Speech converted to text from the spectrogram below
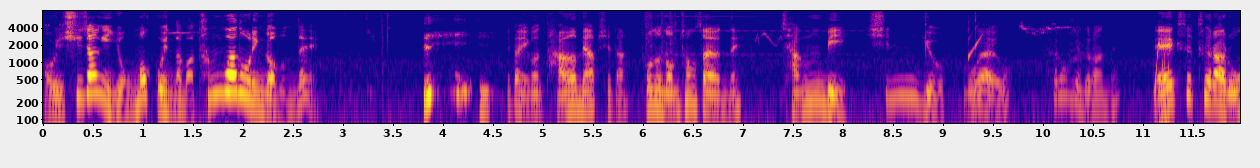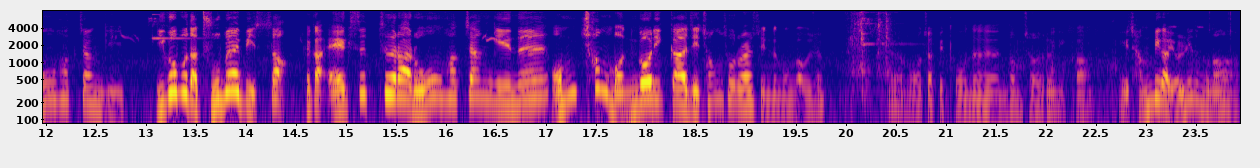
어, 이 시장이 욕먹고 있나봐. 탐관오리인가 본데? 일단 이건 다음에 합시다. 돈은 엄청 쌓였네. 장비, 신규. 뭐야, 이거? 새로운 게 들어왔네? extra long 확장기. 이거보다 두 배 비싸. 그러니까 extra long 확장기는 엄청 먼 거리까지 청소를 할 수 있는 건가 보죠? 네, 뭐 어차피 돈은 넘쳐 흐르니까. 이게 장비가 열리는구나.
